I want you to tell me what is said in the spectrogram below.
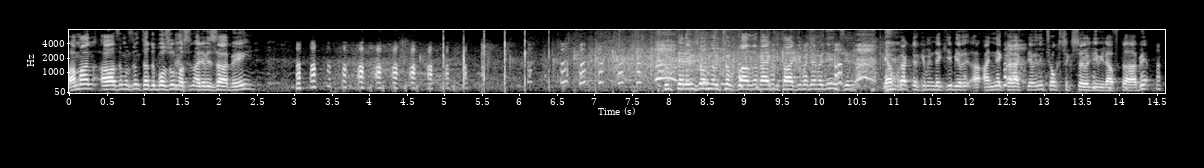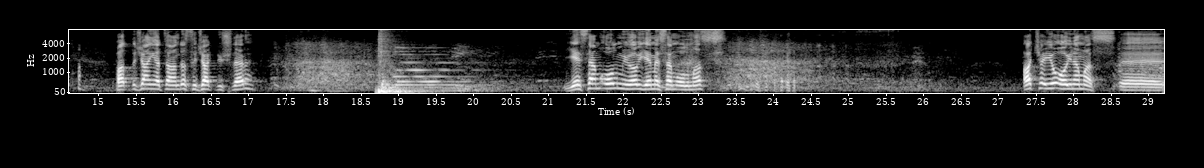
Aman ağzımızın tadı bozulmasın Ali Rıza Bey. Türk televizyonları çok fazla belki takip edemediğim için Yaprak Dökümü'ndeki bir anne karakterinin çok sık söylediği bir laftı abi. Patlıcan yatağında sıcak düşler. Yesem olmuyor, yemesem olmaz. Aç ayı oynamaz. Ee,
